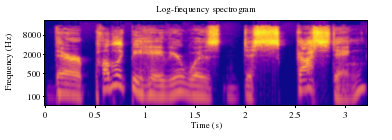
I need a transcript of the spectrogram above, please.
their public behavior was disgusting.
